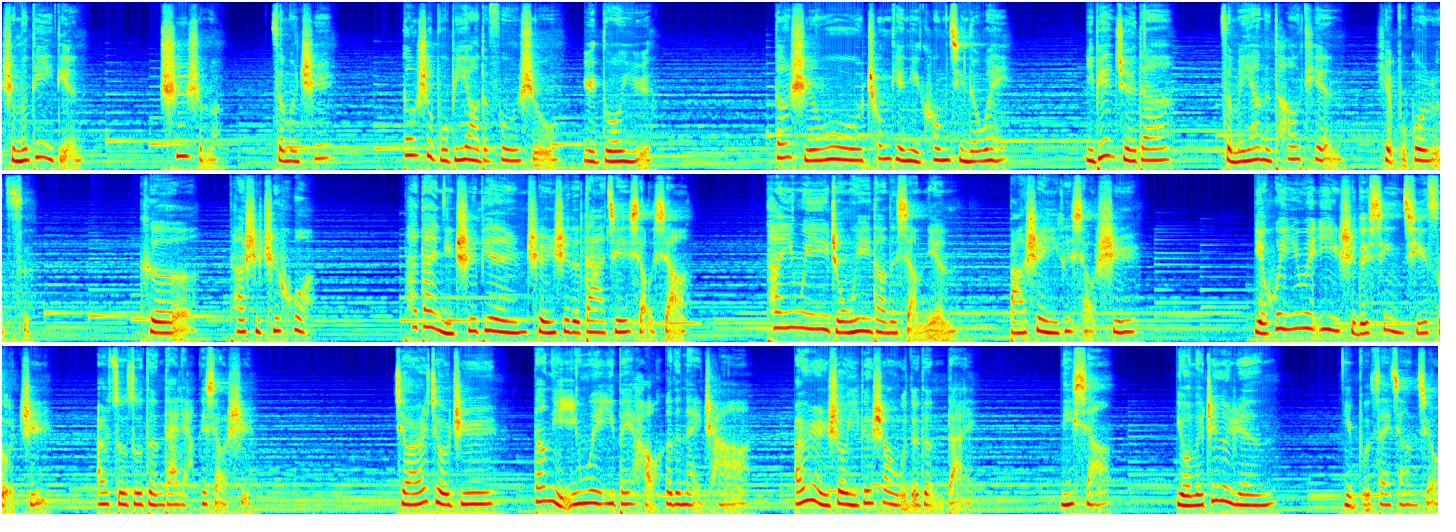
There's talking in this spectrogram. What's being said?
什么地点、吃什么、怎么吃，都是不必要的附属与多余。当食物充填你空尽的胃，你便觉得怎么样的饕餮也不过如此。可。他是吃货，他带你吃遍城市的大街小巷，他因为一种味道的想念，跋涉一个小时，也会因为一时的兴起所致，而足足等待两个小时。久而久之，当你因为一杯好喝的奶茶而忍受一个上午的等待，你想，有了这个人，你不再将就。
